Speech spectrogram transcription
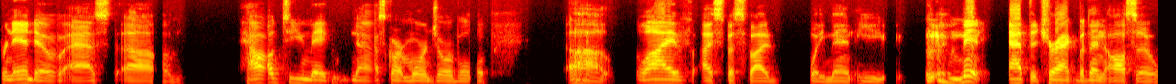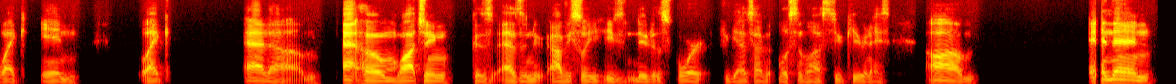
Fernando asked, um, "How do you make NASCAR more enjoyable?" Uh, live, I specified what he meant. He meant at the track, but then also like in like at um at home watching because as a new obviously he's new to the sport if you guys haven't listened to the last two q and a's. Um and then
